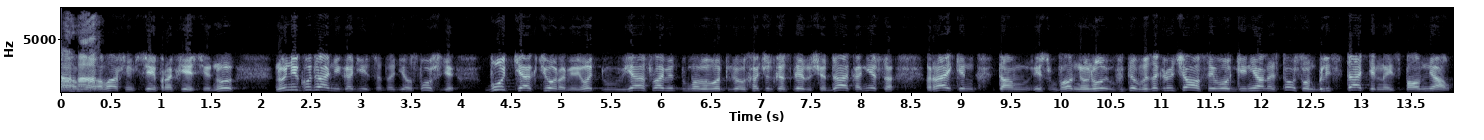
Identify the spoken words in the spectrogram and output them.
ага. о, о вашей всей профессии. Ну, ну, никуда не годится это дело. Слушайте, будьте актерами. Вот я с вами вот, хочу сказать следующее. Да, конечно, Райкин там исполнял, ну, заключался его гениальность в том, что он блистательно исполнял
